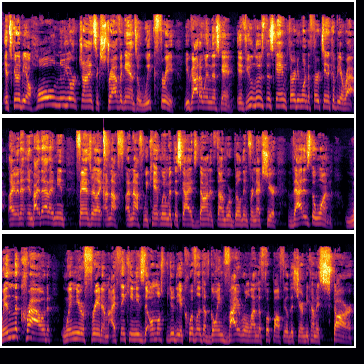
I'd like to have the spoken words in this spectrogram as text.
It's going to be a whole New York Giants extravaganza week three. You got to win this game. If you lose this game 31 to 13, it could be a wrap. I mean, and by that, I mean fans are like, enough, enough. We can't win with this guy. It's done. It's done. We're building for next year. That is the one win the crowd, win your freedom. I think he needs to almost do the equivalent of going viral on the football field this year and become a star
